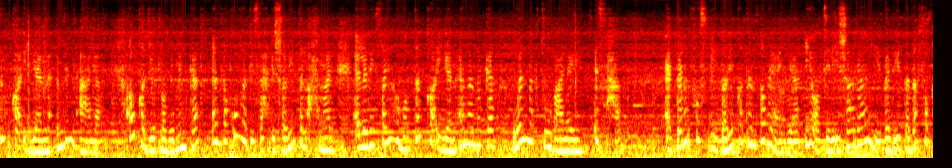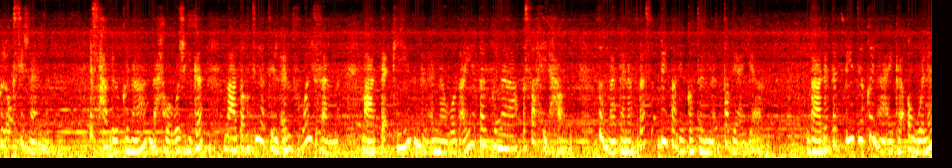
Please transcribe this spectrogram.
تلقائيا من أعلى أو قد يطلب منك أن تقوم بسحب الشريط الأحمر الذي سيهبط تلقائيا أمامك والمكتوب عليه اسحب. التنفس بطريقة طبيعية يعطي الإشارة لبدء تدفق الأكسجين. اسحب القناع نحو وجهك مع تغطية الأنف والفم مع التأكيد من أن وضعية القناع صحيحة ثم تنفس بطريقة طبيعية. بعد تثبيت قناعك أولا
